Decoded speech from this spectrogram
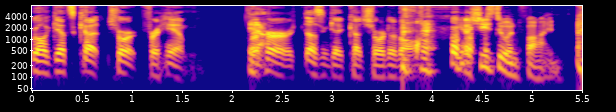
Well, it gets cut short for him. For Yeah. her, it doesn't get cut short at all. yeah, she's doing fine.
